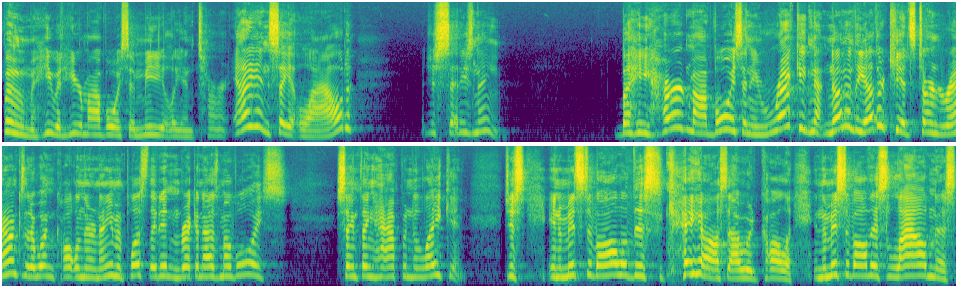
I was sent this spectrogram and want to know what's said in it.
Boom he would hear my voice immediately and turn. And i didn't say it loud. I just said his name. But he heard my voice and he recognized none of the other kids turned around because i wasn't calling their name and plus they didn't recognize my voice same thing happened to Lakin. Just in the midst of all of this chaos, I would call it, in the midst of all this loudness,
